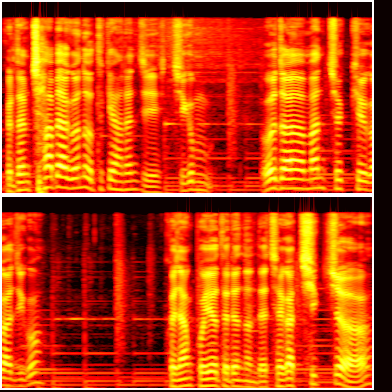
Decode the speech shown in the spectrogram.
그렇다면 차박은 어떻게 하는지 지금 의자만 적혀 가지고 그냥 보여드렸는데 제가 직접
